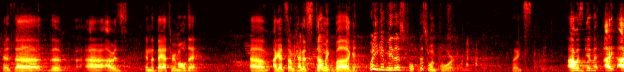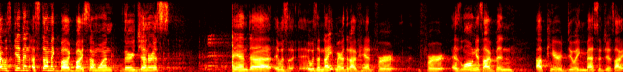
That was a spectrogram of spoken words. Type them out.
because uh, the uh, I was in the bathroom all day. Um, I got some kind of stomach bug. What are you giving me this for? This one for? Thanks. I was given I, I was given a stomach bug by someone very generous, and uh, it was a, it was a nightmare that I've had for for as long as I've been up here doing messages. I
